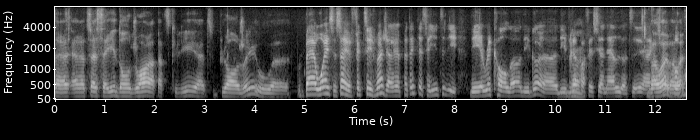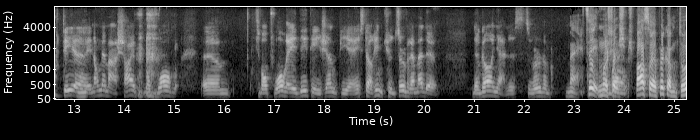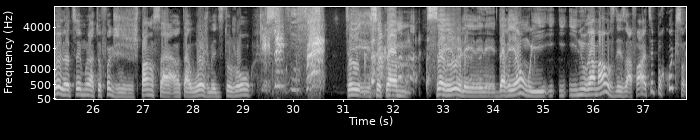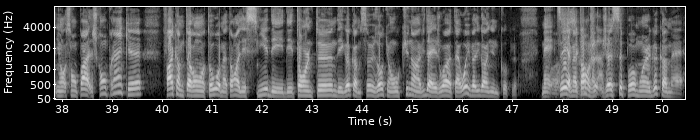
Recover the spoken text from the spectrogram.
Aurais-tu essayé d'autres joueurs en particulier un petit peu plus âgés ou euh, Ben ouais, c'est ça. Effectivement, j'aurais peut-être essayé des, des Eric Holla, des gars, euh, des vrais Ouais. professionnels, là, euh, Ben qui ouais, vont ben pas ouais. coûter euh, énormément cher, puis qui vont pouvoir, euh, qui vont pouvoir aider tes jeunes, puis euh, instaurer une culture vraiment de, de gagnant, là, si tu veux. là. Ben, tu sais, moi, je, bon. je- je pense un peu comme toi, là, tu sais, moi, à toute fois que je, je pense à Ottawa, je me dis toujours, Qu'est-ce que vous faites? Tu sais, c'est comme sérieux, les, les, les Dorion, ils, ils, ils, nous ramassent des affaires. Tu sais, pourquoi ils sont, ils sont pas. Je comprends que faire comme Toronto, mettons, aller signer des, des Thornton, des gars comme ça, eux autres, ils n'ont aucune envie d'aller jouer à Ottawa, ils veulent gagner une coupe. Là. Mais, tu sais, mettons, je, je sais pas, moi, un gars comme. Euh,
